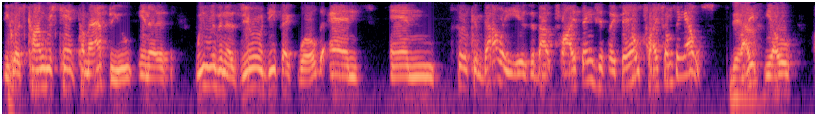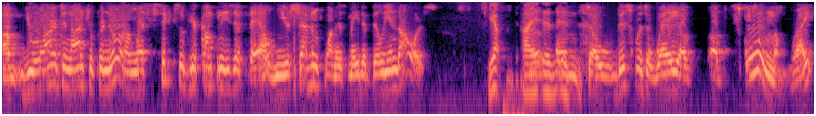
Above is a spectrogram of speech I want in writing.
because Congress can't come after you in a we live in a zero defect world and and Silicon Valley is about try things. If they fail, try something else. Yeah. Right? You know, um, you aren't an entrepreneur unless six of your companies have failed and your seventh one has made a billion dollars. Yep. I, uh, and so this was a way of, of schooling them, right?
